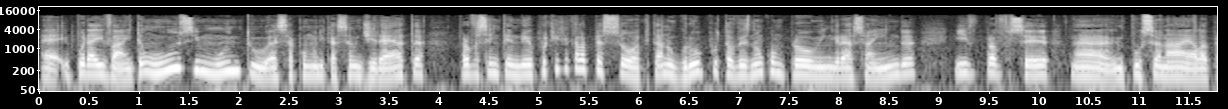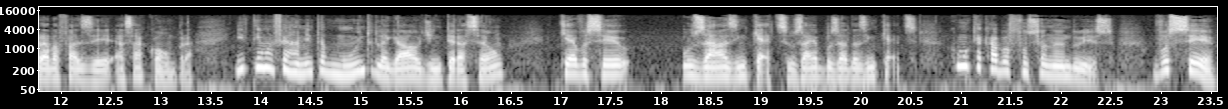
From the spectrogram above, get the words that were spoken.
é, e por aí vai. Então use muito essa comunicação direta para você entender por que, que aquela pessoa que está no grupo talvez não comprou o ingresso ainda e para você né, impulsionar ela para ela fazer essa compra. E tem uma ferramenta muito legal de interação que é você usar as enquetes, usar e abusar das enquetes. Como que acaba funcionando isso? Você,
